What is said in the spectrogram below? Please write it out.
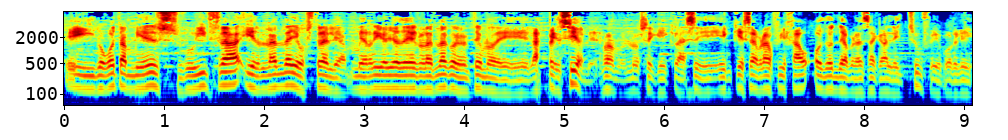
y luego también Suiza, Irlanda y Australia. Me río yo de Irlanda con el tema de las pensiones, vamos, no sé qué clase, en qué se habrán fijado o dónde habrán sacado el enchufe, porque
